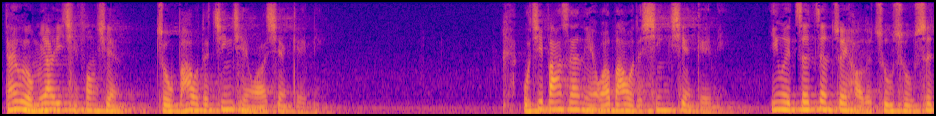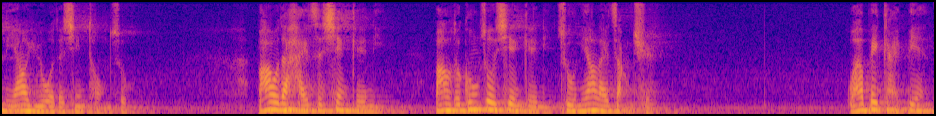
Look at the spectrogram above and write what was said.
待会我们要一起奉献。主，把我的金钱我要献给你。五七八三年，我要把我的心献给你，因为真正最好的住处是你要与我的心同住。把我的孩子献给你，把我的工作献给你。主，你要来掌权。我要被改变。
